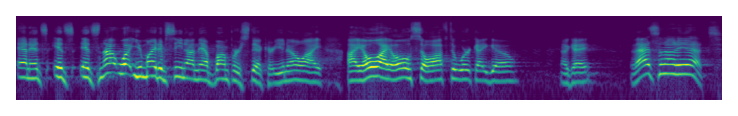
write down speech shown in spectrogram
and it's, it's, it's not what you might have seen on that bumper sticker. You know, I, I owe, I owe, so off to work I go. Okay? That's not it.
